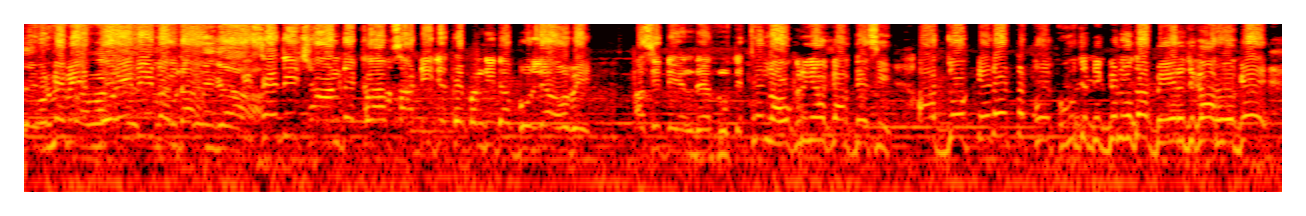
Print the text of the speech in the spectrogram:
ਛੋਟੇ ਵੀਰ ਕੋਈ ਵੀ ਬੰਦਾ ਕਿਸੇ ਦੀ ਸ਼ਾਨ ਦੇ ਖਿਲਾਫ ਸਾਡੀ ਜਥੇਬੰਦੀ ਦਾ ਬੋਲਿਆ ਹੋਵੇ ਅਸੀਂ ਦੇਣ ਦੇ ਨੂੰ ਇੱਥੇ ਨੌਕਰੀਆਂ ਕਰਦੇ ਸੀ। ਅੱਜ ਉਹ ਕਿਹੜੇ ਟੱਠੇ ਖੂਜ ਡਿੱਗਣ ਨੂੰ ਤਾਂ ਬੇਰੁਜ਼ਗਾਰ ਹੋ ਗਏ।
